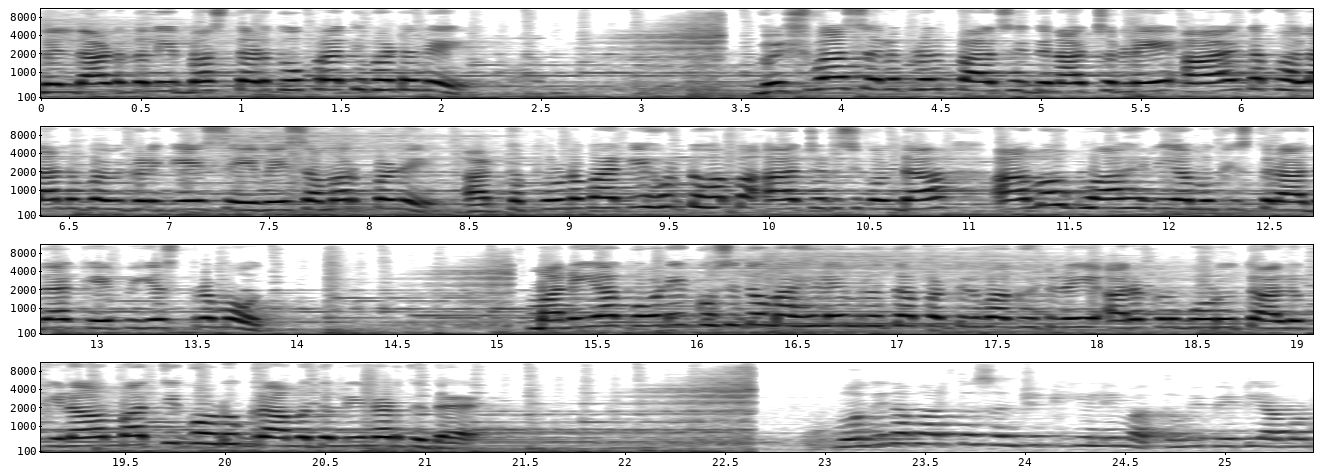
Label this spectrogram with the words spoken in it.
ನಿಲ್ದಾಣದಲ್ಲಿ ಬಸ್ ತಡೆದು ಪ್ರತಿಭಟನೆ. ವಿಶ್ವ ಸೆರೆಬ್ರಲ್ ಪಾಲ್ಸಿ ದಿನಾಚರಣೆ, ಆಯ್ದ ಫಲಾನುಭವಿಗಳಿಗೆ ಸೇವೆ ಸಮರ್ಪಣೆ. ಅರ್ಥಪೂರ್ಣವಾಗಿ ಹುಟ್ಟುಹಬ್ಬ ಆಚರಿಸಿಕೊಂಡ ಅಮೋಘ್ ವಾಹಿನಿಯ ಮುಖ್ಯಸ್ಥರಾದ ಕೆಪಿಎಸ್ ಪ್ರಮೋದ್. ಮನೆಯ ಗೋಡೆ ಕುಸಿದು ಮಹಿಳೆ ಮೃತಪಟ್ಟಿರುವ ಘಟನೆ ಅರಕಲಗೂಡು ತಾಲೂಕಿನ ಮತ್ತಿಗೋಡು ಗ್ರಾಮದಲ್ಲಿ ನಡೆದಿದೆ. ಮುಂದಿನ ವಾರ್ತಾ ಸಂಚಿಕೆಯಲ್ಲಿ ಮತ್ತೊಮ್ಮೆ ಭೇಟಿಯಾಗೋಣ.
